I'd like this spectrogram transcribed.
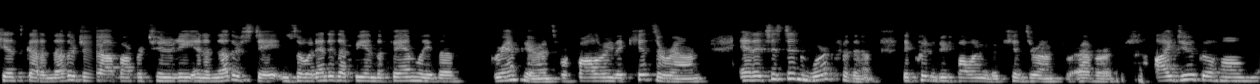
kids got another job opportunity in another state. And so it ended up being the family, the grandparents were following the kids around and it just didn't work for them. They couldn't be following the kids around forever. I do go home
